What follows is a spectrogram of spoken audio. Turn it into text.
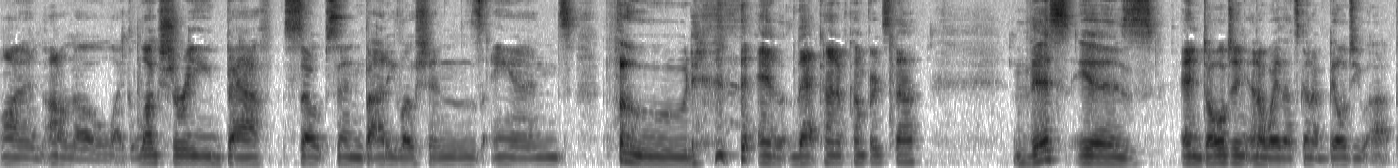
on I don't know like luxury bath soaps and body lotions and food and that kind of comfort stuff. This is indulging in a way that's going to build you up.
